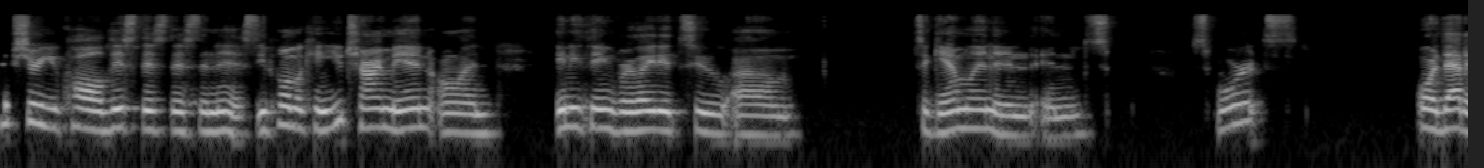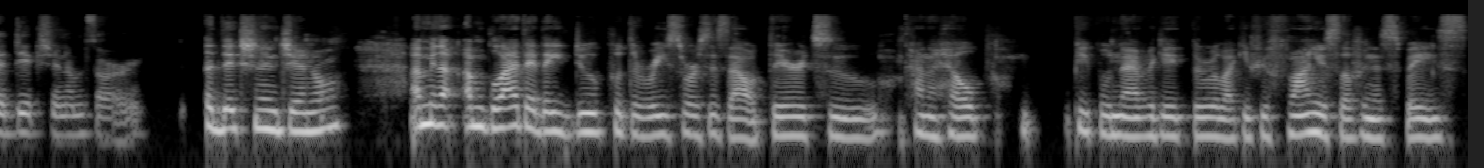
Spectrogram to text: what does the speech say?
make sure you call this this this and this. Ufuoma, can you chime in on anything related to um to gambling and and sports or that addiction i'm sorry addiction in general. I mean i'm glad that they do put the resources out there to kind of help people navigate through like if you find yourself in a space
